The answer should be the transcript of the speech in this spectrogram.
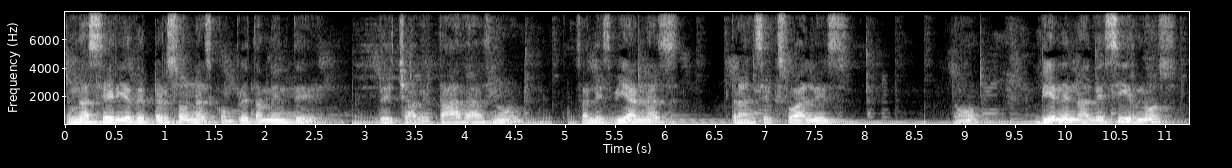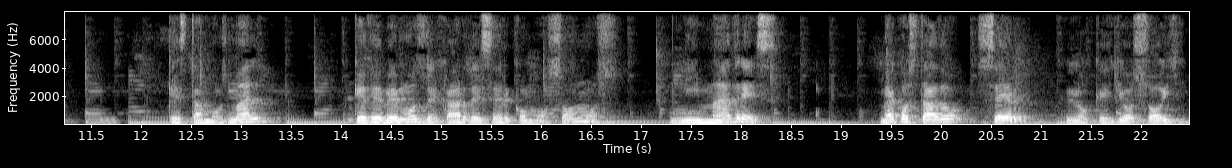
una serie de personas completamente dechavetadas, ¿no? O sea, lesbianas, transexuales, ¿no? Vienen a decirnos que estamos mal, que debemos dejar de ser como somos, ni madres. Me ha costado ser lo que yo soy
